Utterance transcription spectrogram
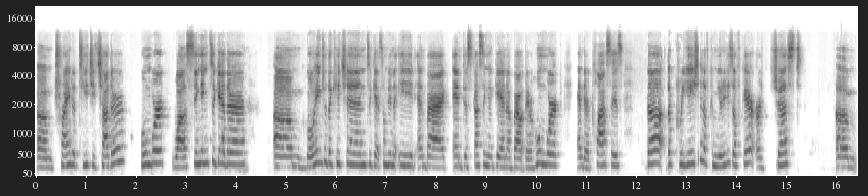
um, trying to teach each other homework while singing together, um, going to the kitchen to get something to eat and back and discussing again about their homework and their classes. The, the creation of communities of care are just um,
